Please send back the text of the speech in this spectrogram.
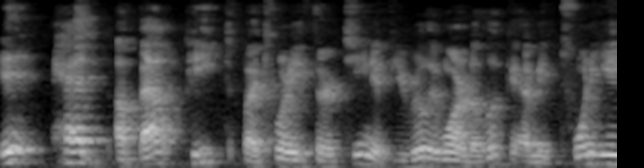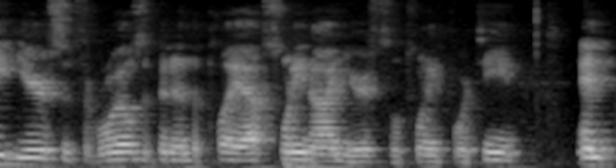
It had about peaked by 2013. If you really wanted to look at, it. I mean, 28 years since the Royals have been in the playoffs, 29 years till 2014, and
